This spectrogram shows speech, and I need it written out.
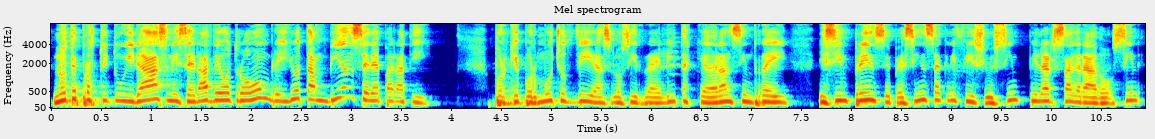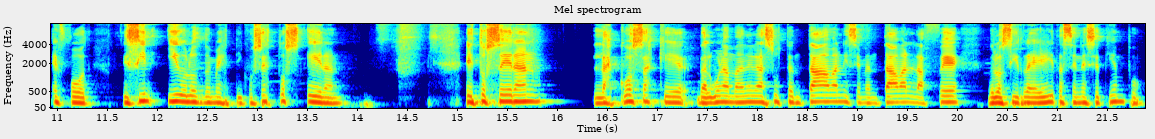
No te prostituirás ni serás de otro hombre, y yo también seré para ti. Porque por muchos días los israelitas quedarán sin rey y sin príncipe, sin sacrificio y sin pilar sagrado, sin efod y sin ídolos domésticos. Estos eran, estos eran las cosas que de alguna manera sustentaban y cementaban la fe de los israelitas en ese tiempo.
